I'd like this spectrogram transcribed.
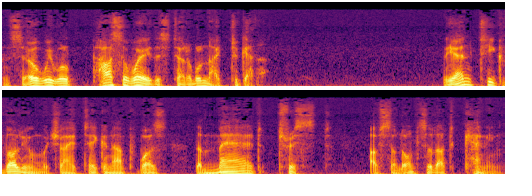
and so we will pass away this terrible night together. The antique volume which I had taken up was The Mad Tryst of Sir Launcelot Canning.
